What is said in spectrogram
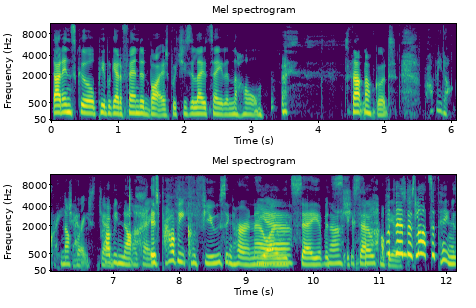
that in school people get offended by it, but she's allowed to say it in the home. Is that not good? Probably not great. Not Jen. great, Jen. Probably not. Okay. It's probably confusing her now. I would say if it's Nah, so Oh, but then there's lots of things.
